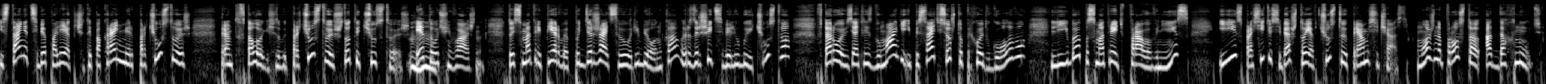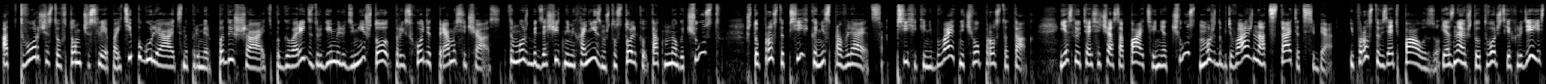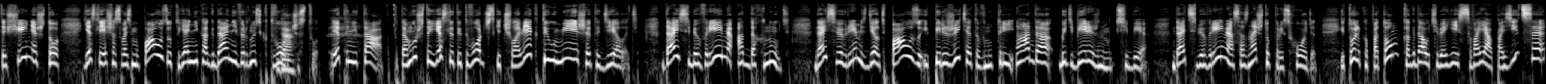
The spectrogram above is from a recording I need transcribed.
и станет тебе полегче. Ты, по крайней мере, прочувствуешь, прям тавтология сейчас будет, прочувствуешь, что ты чувствуешь. Угу. Это очень важно. То есть смотри, первое, поддержать своего ребенка, разрешить себе любые чувства. Второе, взять лист бумаги и писать все, что приходит в голову, либо посмотреть вправо-вниз и спросить у себя, что я чувствую прямо сейчас. Можно просто отдохнуть от творчества в том числе, пойти погулять, например, подышать, поговорить с другими людьми, что происходит прямо сейчас. Это может быть защитный механизм, что столько, так много много чувств, что просто психика не справляется. Психики не бывает ничего просто так. Если у тебя сейчас апатия, нет чувств, может быть важно отстать от себя и просто взять паузу. Я знаю, что у творческих людей есть ощущение, что если я сейчас возьму паузу, то я никогда не вернусь к творчеству. Да. Это не так, потому что если ты творческий человек, ты умеешь это делать. Дай себе время отдохнуть, дай себе время сделать паузу и пережить это внутри. Надо быть бережным к себе, дать себе время осознать, что происходит. И только потом, когда у тебя есть своя позиция,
